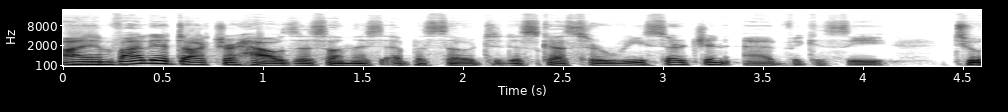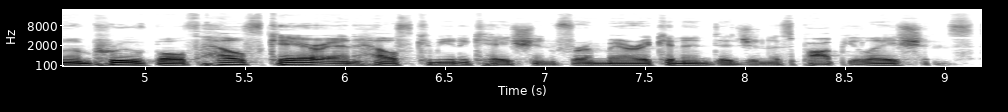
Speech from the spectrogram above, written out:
I invited Dr. Haozous on this episode to discuss her research and advocacy to improve both healthcare and health communication for American indigenous populations.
